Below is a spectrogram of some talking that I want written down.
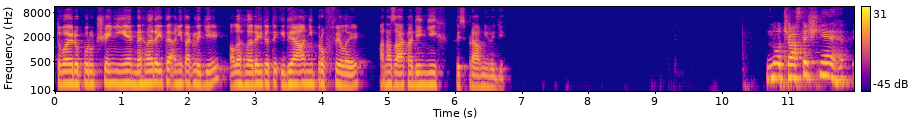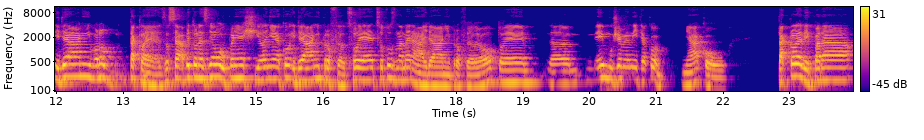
tvoje doporučení je nehledejte ani tak lidi, ale hledejte ty ideální profily a na základě nich ty správní lidi. No částečně ideální, ono takhle, zase, aby to neznělo úplně šíleně jako ideální profil. Co je, co to znamená ideální profil, jo? To je, eh, my můžeme mít jako nějakou. Takhle vypadá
